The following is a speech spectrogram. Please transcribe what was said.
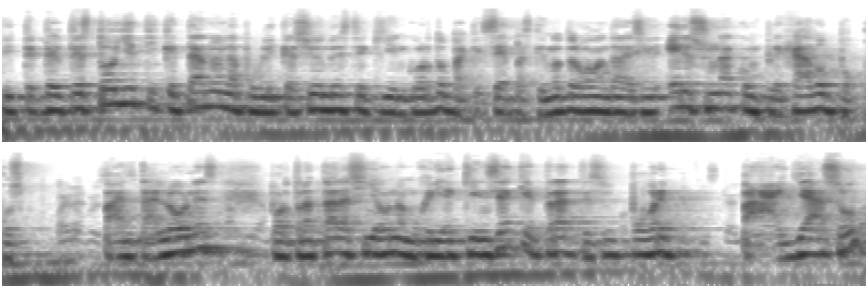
Y te, te- te estoy etiquetando en la publicación de este aquí en corto para que sepas que no te lo voy a mandar a decir. Eres un acomplejado, pocos pantalones por tratar así a una mujer. Y a quien sea que trates, un pobre payaso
